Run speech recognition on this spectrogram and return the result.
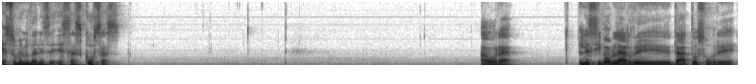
Eso me lo dan esas cosas. Ahora, les iba a hablar de datos sobre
